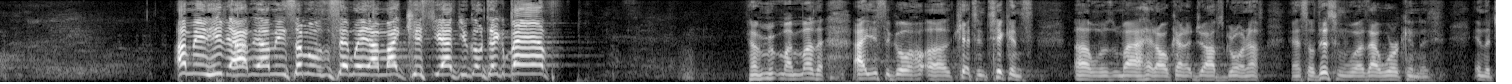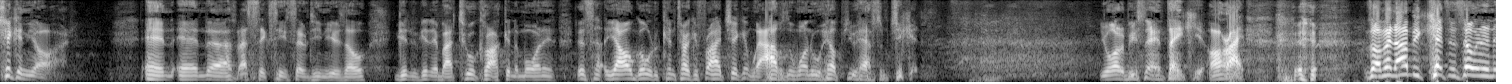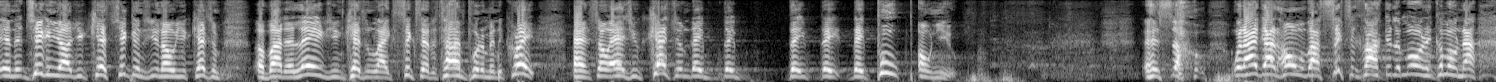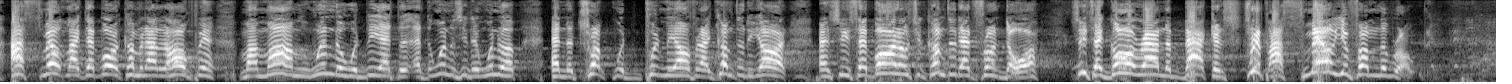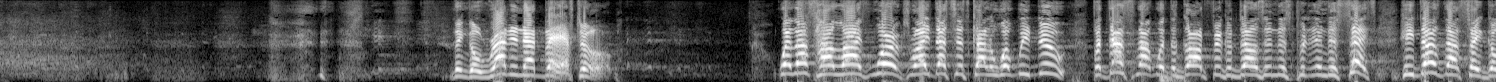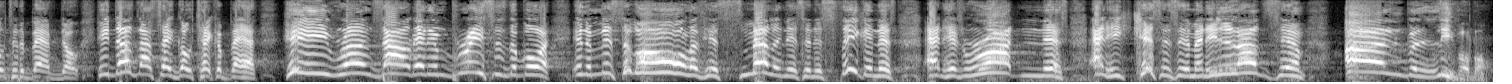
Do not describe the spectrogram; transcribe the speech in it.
I mean, he, I mean, I mean, some of us the same way. I might kiss you after you go take a bath. I remember my mother. I used to go uh, catching chickens. Uh, was I had all kind of jobs growing up, and so this one was I work in the in the chicken yard and, and uh, about 16, 17 years old, getting, getting about 2 o'clock in the morning. This, y'all go to Kentucky Fried Chicken? Well, I was the one who helped you have some chicken. you ought to be saying thank you. All right. So I mean, I'll be catching. So in, in, the chicken yard, you catch chickens. You know, you catch them by the legs. You can catch them like six at a time. Put them in the crate. And so as you catch them, they they they they they poop on you. And so when I got home about six o'clock in the morning, come on now, I smelled like that boy coming out of the hog pen. My mom's window would be at the at the window, she the window up, and the truck would put me off, and I'd come through the yard, and she said, Boy, don't you come through that front door. She said, Go around the back and strip. I smell you from the road. then go right in that bathtub. Well, that's how life works, right? That's just kind of what we do. But that's not what the God figure does in this, in this text. He does not say go to the bathroom. He does not say go take a bath. He runs out and embraces the boy in the midst of all of his smelliness and his stinkiness and his rottenness. And he kisses him and he loves him. Unbelievable.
